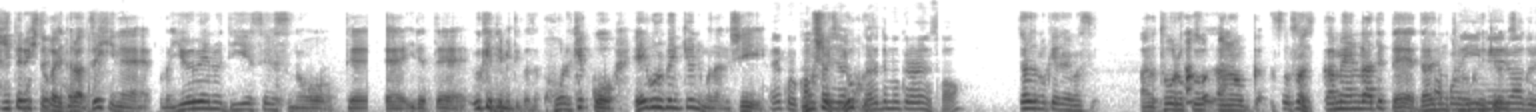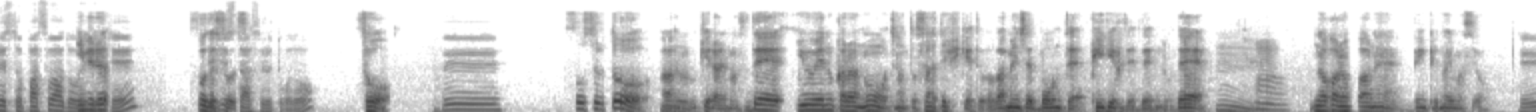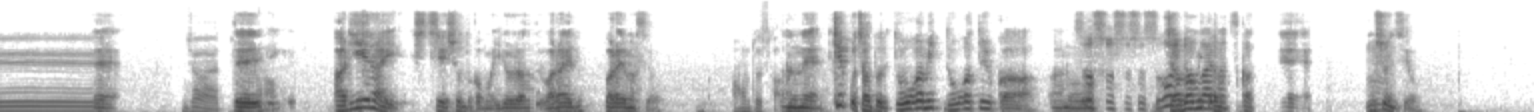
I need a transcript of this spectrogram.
聞いてる人がいたら、ぜひね、この UNDSS ので入れて、受けてみてください。これ結構、英語の勉強にもなるし、え、これ面白いですよく誰でも受けられるんですか？誰でも受けられます。あの登録あのがそうそうです、画面が出て、誰でも登 E 録できるんですよメールアドレスとパスワードを入れて、そうです、そうです。るってこそうとへえ。そうするとあの、うん受けられます。で、UN からのちゃんとサーティフィケートが画面上でボンって PDF で出るので、う。うんん。なかなかね、勉強になりますよ。へえ。でじゃあやってで、ありえないシチュエーションとかもいろいろあって笑え、笑えますよ。な本当ですか？あのね、結構ちゃんと動画み動画というか、あのそうそうそうそう、すごい Java みたいな動画のの使って、面白いんですよ。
